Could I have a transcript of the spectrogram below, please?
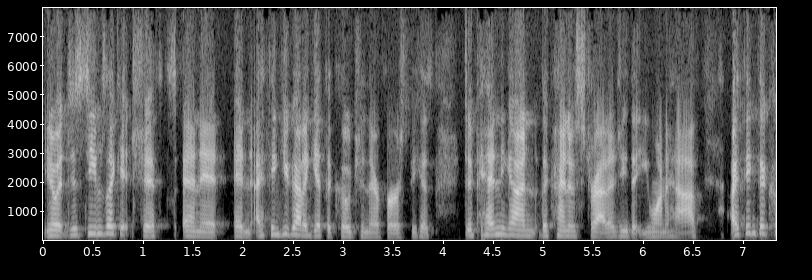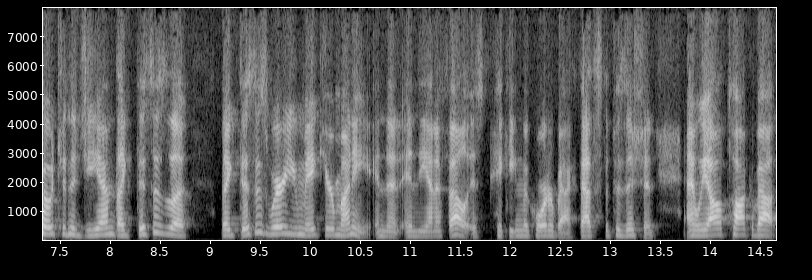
you know it just seems like it shifts and it and i think you got to get the coach in there first because depending on the kind of strategy that you want to have i think the coach and the gm like this is the like this is where you make your money in the in the nfl is picking the quarterback. That's the position. And we all talk about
